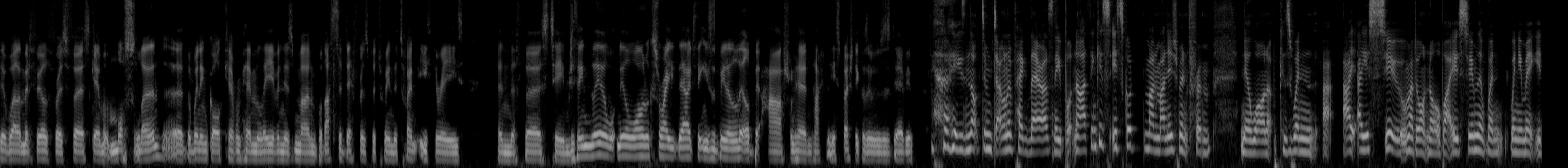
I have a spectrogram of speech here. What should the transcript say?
did well in midfield for his first game, but must learn. Uh, the winning goal came from him leaving his man, but that's the difference between the 23s in the first team. Do you think Neil, Neil Warnock's right there? Do you think he's been a little bit harsh on Hayden Hackney, especially because it was his debut? he's knocked him down a peg there, hasn't he? But no, I think it's it's good man management from Neil Warnock because when I, I assume I don't know, but I assume that when, when you make your,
